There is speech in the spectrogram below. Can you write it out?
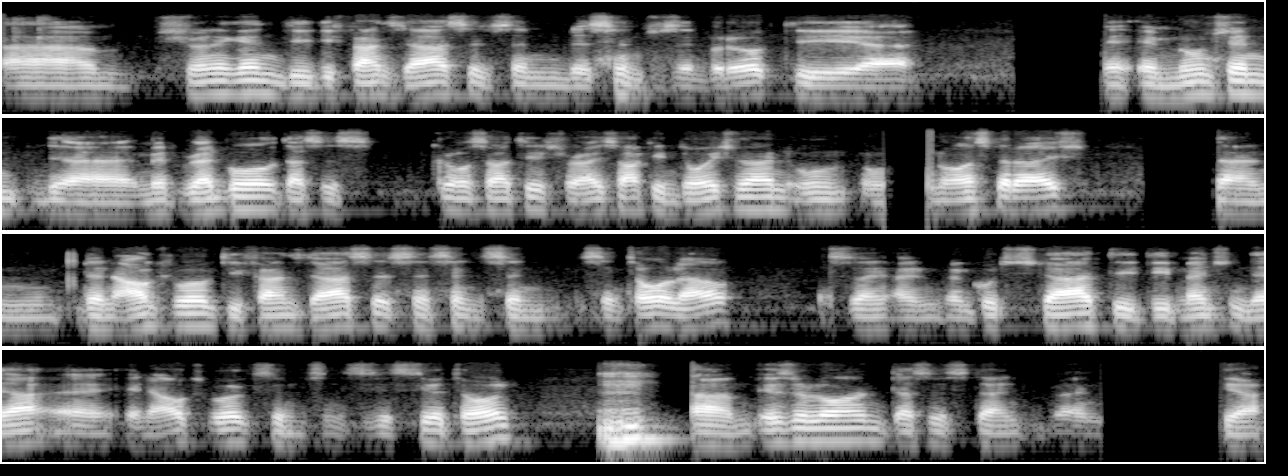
Ähm, Schöningen, die, die Fans da sind, sind, sind, sind beruhigt. Die, äh, in München äh, mit Red Bull, das ist großartig für Eishockey in Deutschland und, und in Österreich. Dann, dann Augsburg, die Fans da sind, sind, sind, sind toll auch. Das ist ein, ein, ein guter Start. Die, die Menschen da äh, in Augsburg sind, sind, sind sehr toll. Mhm. Ähm, Iserlohn, das ist ein, ein ja,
